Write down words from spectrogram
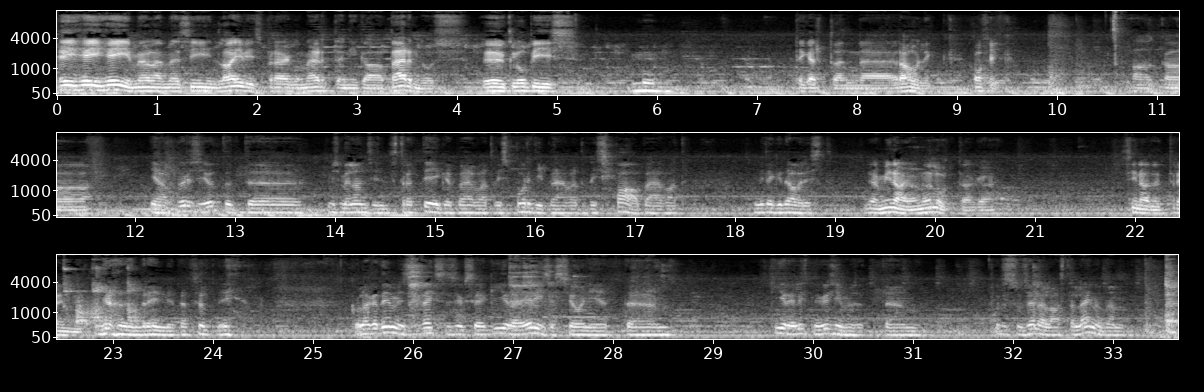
hei, hei, hei, me oleme siin laivis praegu Märteniga Pärnus ööklubis. tegelikult on äh, rahulik kohvik. aga ja börsijutud, mis meil on siin, strateegiapäevad või spordipäevad või spapäevad, midagi taolist. ja mina joon õlut, aga sina teed trenni. mina teen trenni, täpselt nii. kuule, aga teeme siis väikse siukse kiire erisessiooni, et äh, kiire lihtne küsimus, et äh, kuidas sul sellel aastal läinud on?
